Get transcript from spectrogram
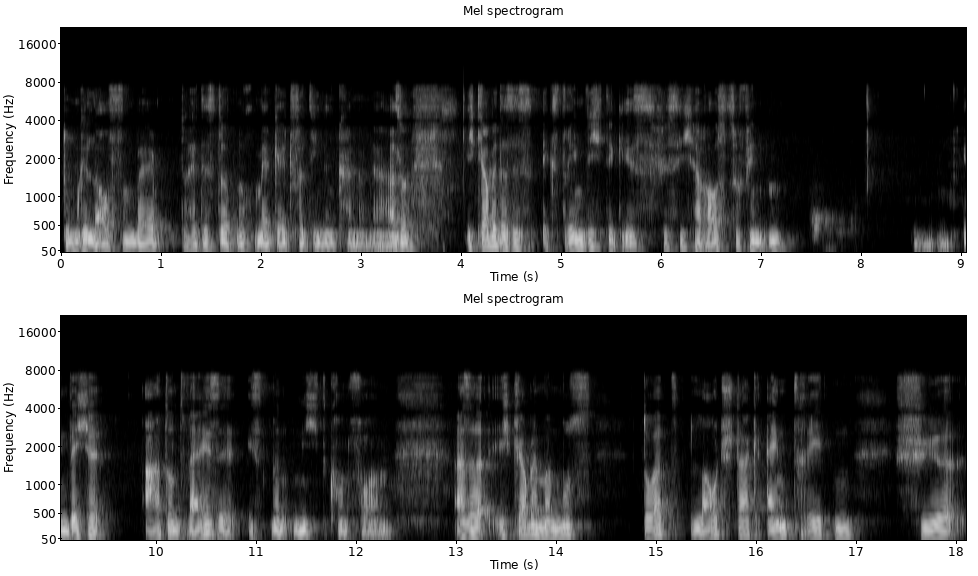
dumm gelaufen, weil du hättest dort noch mehr Geld verdienen können. Ja. Also ich glaube, dass es extrem wichtig ist, für sich herauszufinden, in welcher Art und Weise ist man nicht konform. Also ich glaube, man muss dort lautstark eintreten, für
